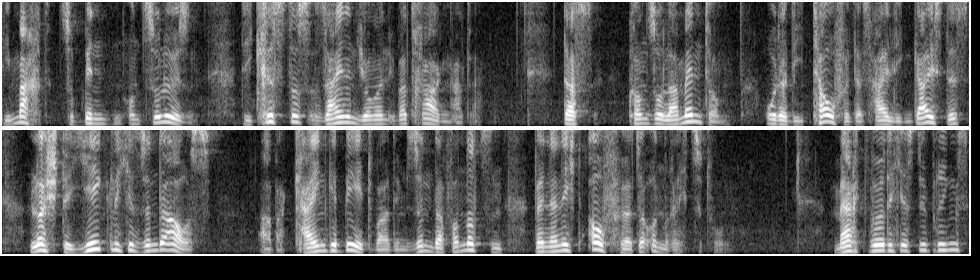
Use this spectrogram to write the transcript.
die Macht zu binden und zu lösen, die Christus seinen Jungen übertragen hatte. Das Consolamentum oder die Taufe des Heiligen Geistes löschte jegliche Sünde aus, aber kein Gebet war dem Sünder von Nutzen, wenn er nicht aufhörte, Unrecht zu tun. Merkwürdig ist übrigens,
